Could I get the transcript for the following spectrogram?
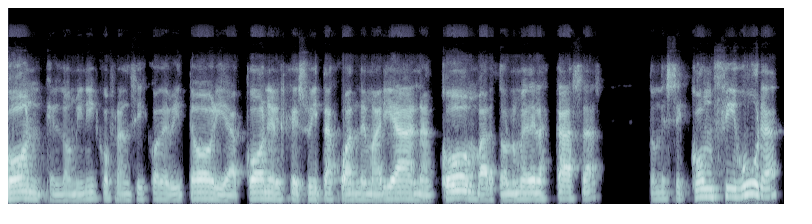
con el dominico Francisco de Vitoria, con el jesuita Juan de Mariana, con Bartolomé de las Casas, donde se configura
